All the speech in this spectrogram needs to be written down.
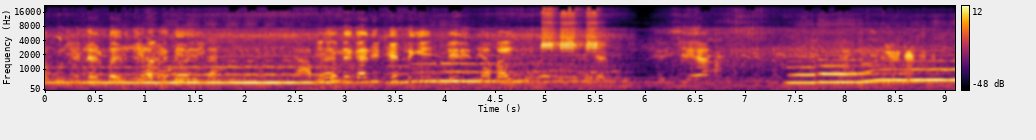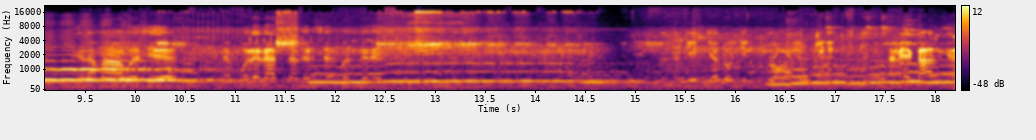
નાખું છું એટલે અંદર જવા નથી દેતા. આપણે અંદર ગાડી ઠેઠ લગી લઈ લીધી આ ભાઈ. મેળામાં આવે છે અને ભોલેનાથના દર્શન પણ કરે છે. હવે કાલ કે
